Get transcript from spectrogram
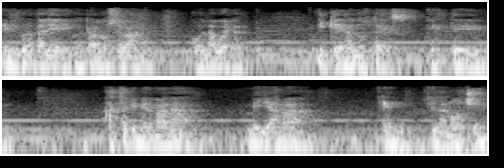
el hijo de Natalia y el hijo de Carlos se van con la abuela y quedan los tres. Este, hasta que mi hermana me llama en, en la noche.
